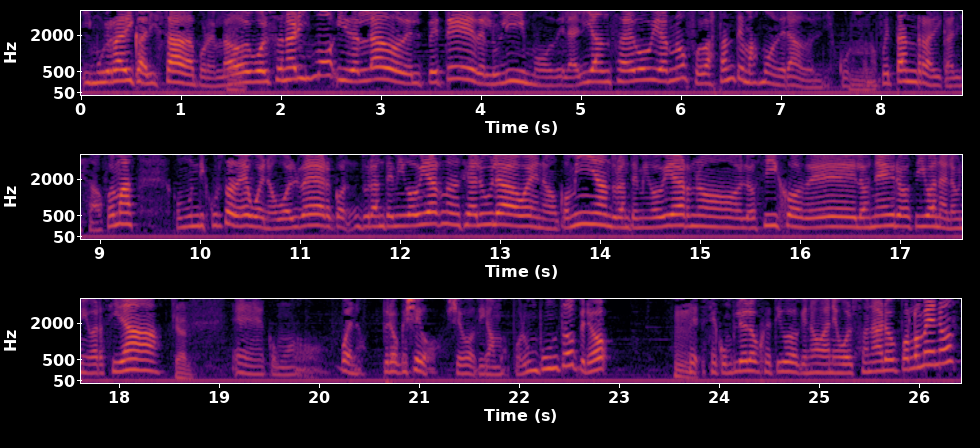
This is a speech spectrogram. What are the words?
y muy radicalizada por el lado Claro. del bolsonarismo y del lado del PT, del lulismo, de la alianza de gobierno, fue bastante más moderado el discurso, no fue tan radicalizado. Fue más como un discurso de, bueno, volver con, durante mi gobierno, decía Lula, bueno, comían durante mi gobierno, los hijos de los negros iban a la universidad, Claro. eh, como, bueno, pero que llegó, llegó, digamos, por un punto, pero se, se cumplió el objetivo de que no gane Bolsonaro, por lo menos.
